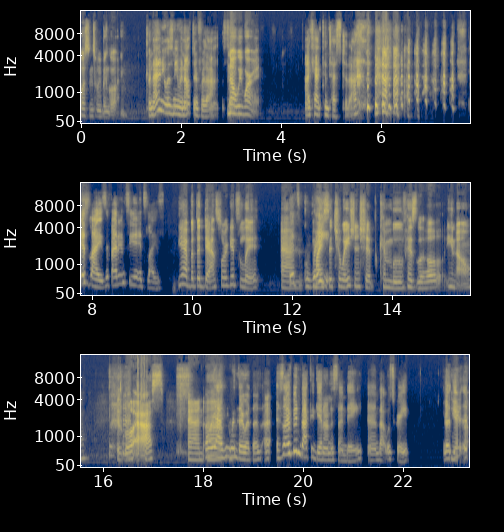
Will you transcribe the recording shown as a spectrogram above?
Well since we've been going. And i wasn't even out there for that so no we weren't. I can't contest to that. It's lies. If i didn't see it it's lies. Yeah but the dance floor gets lit and my situationship can move his little, you know, his little ass. And oh um, yeah, he went there with us. Uh, so I've been back again on a Sunday, and that was great. It, yeah. It,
